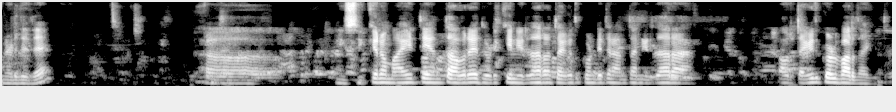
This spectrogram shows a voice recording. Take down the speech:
ನಡೆದಿದೆ. ಈ ಸಿಕ್ಕಿರೋ ಮಾಹಿತಿ ಅಂತ ಅವರೇ ದುಡುಕಿ ನಿರ್ಧಾರ ತೆಗೆದುಕೊಂಡಿದ್ರೆ ಅಂತ ನಿರ್ಧಾರ ಅವ್ರು ತೆಗೆದುಕೊಳ್ಬಾರ್ದಾಗಿತ್ತು.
